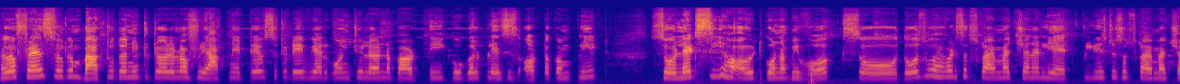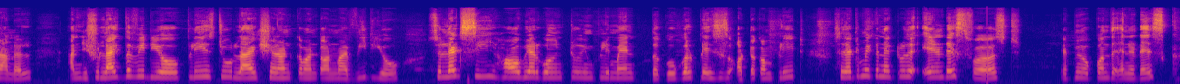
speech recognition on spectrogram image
Hello friends, welcome back to the new tutorial of React Native. So today we are going to learn about the Google Places autocomplete. So let's see how it gonna be work. So those who haven't subscribed my channel yet, please do subscribe my channel. And if you like the video, please do like, share and comment on my video. So let's see how we are going to implement the Google Places autocomplete. So let me connect to the AnyDesk first. Let me open the AnyDesk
